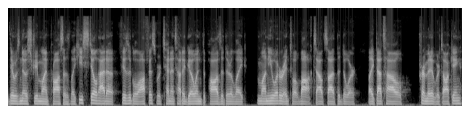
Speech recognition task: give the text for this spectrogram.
there was no streamlined process. Like he still had a physical office where tenants had to go and deposit their like money order into a box outside the door. Like that's how primitive we're talking.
